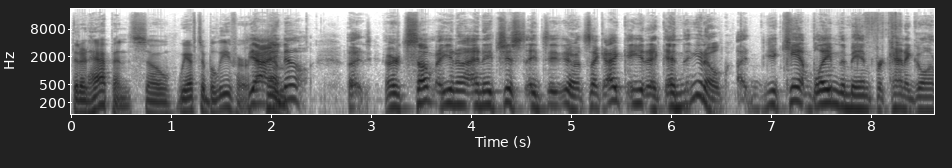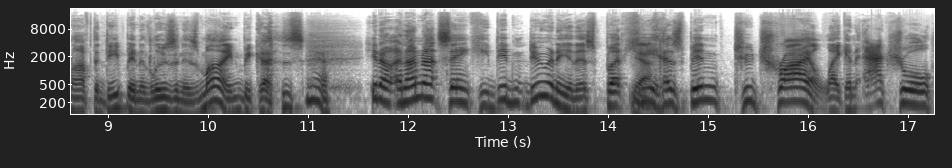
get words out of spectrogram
that it happened. So we have to believe her. Yeah, I know. But, or some, you know, and it's just, it's, you know, it's like, I, you know, and, you know, you can't blame the man for kind of going off the deep end and losing his mind because, Yeah. You know, and I'm not saying he didn't do any of this, but he Yeah. has been to trial, like an actual,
